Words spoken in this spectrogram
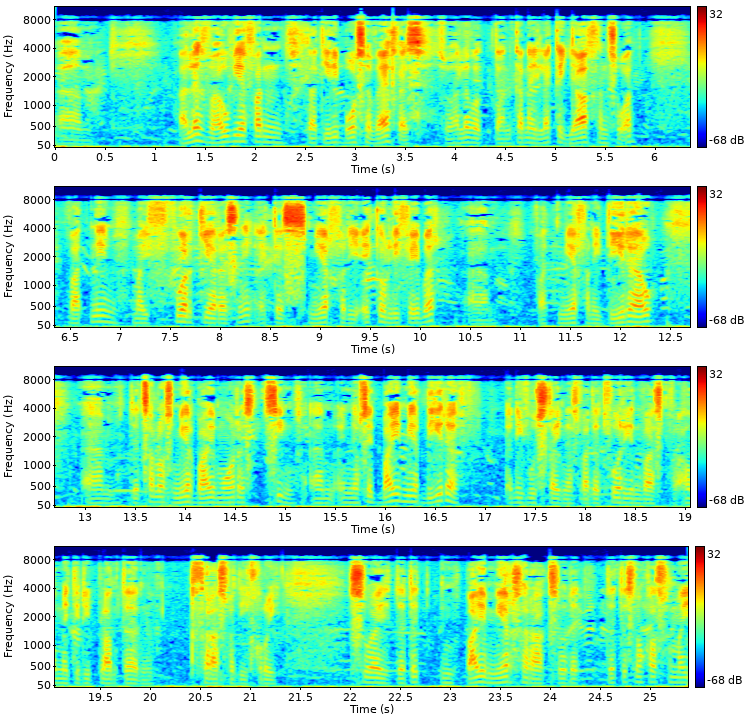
Ehm um, hulle hou weer van dat hierdie bosse weg is. So hulle wil dan kan hy lekker jag en so aan. Wat nie my voorkeur is nie. Ek is meer vir die ekko liefhebber ehm um, wat meer van die diere hou. Ehm um, dit sal ons meer baie môre sien. Ehm um, en ons het baie meer diere in die woestyn as wat dit voorheen was, veral met hierdie plante en gras wat hier groei. So dit het baie meer geraak. So dit dit is nogals vir my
